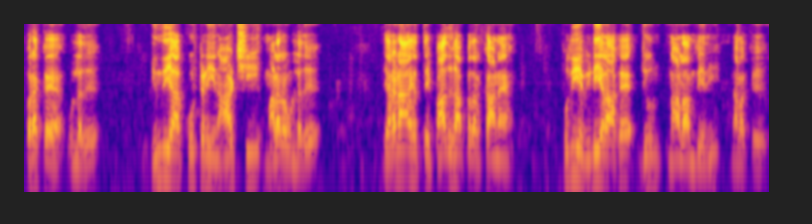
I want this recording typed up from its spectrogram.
பிறக்க உள்ளது. இந்தியா கூட்டணியின் ஆட்சி மலர உள்ளது. ஜனநாயகத்தை பாதுகாப்பதற்கான புதிய விடியலாக ஜூன் நாலாம் தேதி நமக்கு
